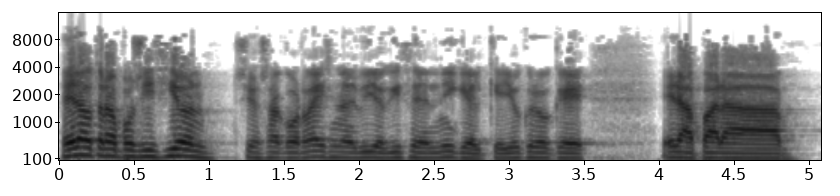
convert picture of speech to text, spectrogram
Era otra posición, si os acordáis en el vídeo que hice del Nickel, que yo creo que era para,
